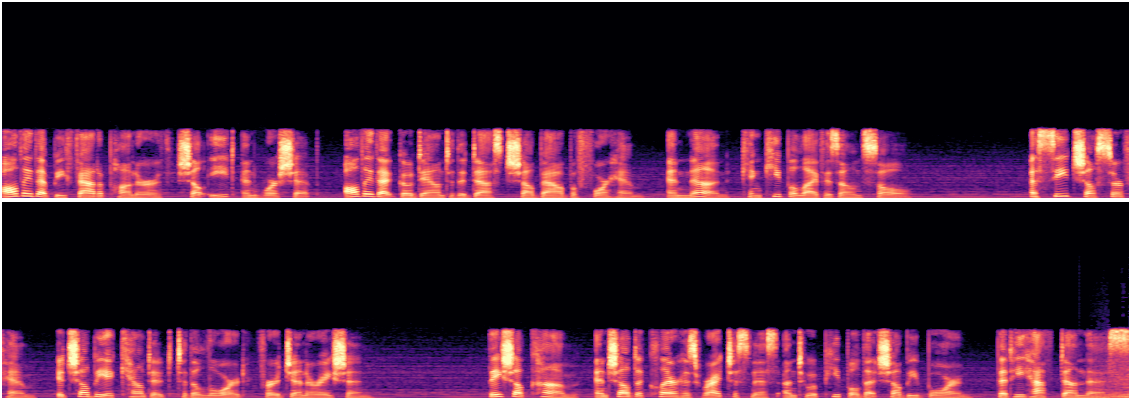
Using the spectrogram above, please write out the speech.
All they that be fat upon earth shall eat and worship, all they that go down to the dust shall bow before him, and none can keep alive his own soul. A seed shall serve him, it shall be accounted to the Lord for a generation. They shall come, and shall declare his righteousness unto a people that shall be born, that he hath done this.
